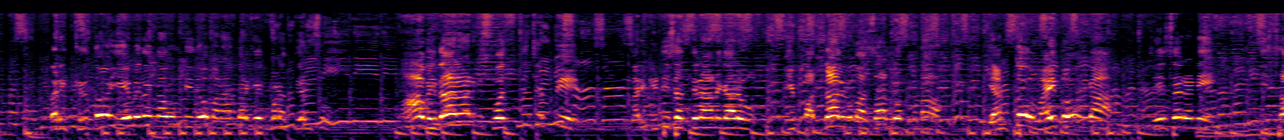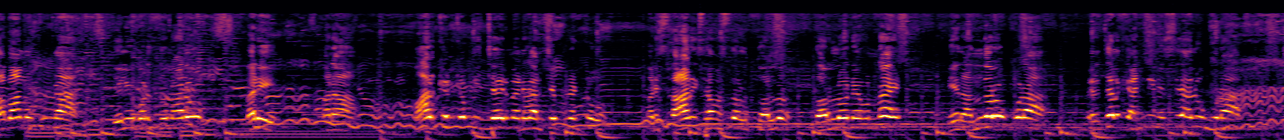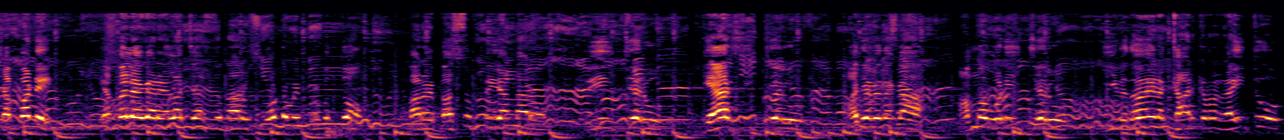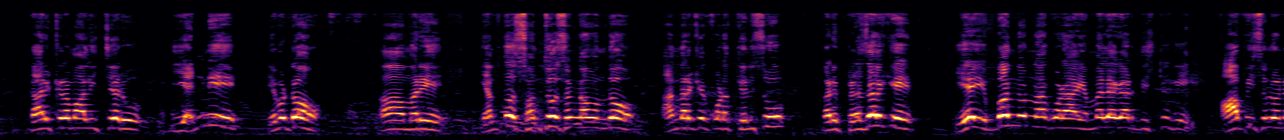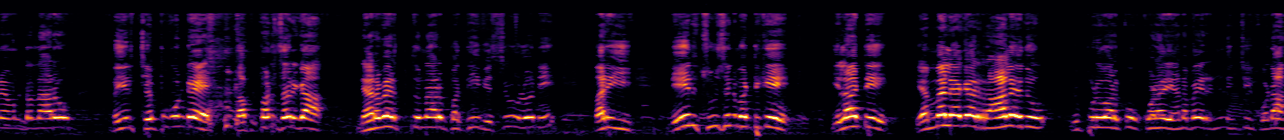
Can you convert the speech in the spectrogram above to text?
మరి క్రితం ఏ విధంగా ఉండేదో మన అందరికీ కూడా తెలుసు. ఆ విధానానికి స్వస్తి చెప్పి మరి గిడ్డి సత్యనారాయణ గారు ఈ పద్నాలుగు మాసాల్లో కూడా ఎంతో వైభవంగా చేశారని ఈ సభాముఖంగా తెలియపడుతున్నారు మరి మన మార్కెట్ కమిటీ చైర్మన్ గారు చెప్పినట్టు మరి స్థానిక సంస్థలు త్వరలో త్వరలోనే ఉన్నాయి. మీరందరూ కూడా ప్రజలకు అన్ని విషయాలు కూడా చెప్పండి. ఎమ్మెల్యే గారు ఎలా చేస్తున్నారు? కూటమి ప్రభుత్వం మరి బస్సు ఫ్రీ అన్నారు. ఫ్రీ ఇచ్చారు. గ్యాస్ ఇచ్చారు. అదే విధంగా అమ్మ ఒడి ఇచ్చారు. ఈ విధమైన కార్యక్రమం రైతు కార్యక్రమాలు ఇచ్చారు. ఇవన్నీ ఇవ్వటం మరి ఎంతో సంతోషంగా ఉందో అందరికీ కూడా తెలుసు. మరి ప్రజలకి ఏ ఇబ్బంది ఉన్నా కూడా ఎమ్మెల్యే గారి దృష్టికి ఆఫీసులోనే ఉంటున్నారు. మీరు చెప్పుకుంటే తప్పనిసరిగా నెరవేరుతున్నారు ప్రతి విషయంలోని మరి నేను చూసిన మట్టికి ఇలాంటి ఎమ్మెల్యేగా రాలేదు. ఇప్పుడు వరకు కూడా ఎనభై రెండు నుంచి కూడా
